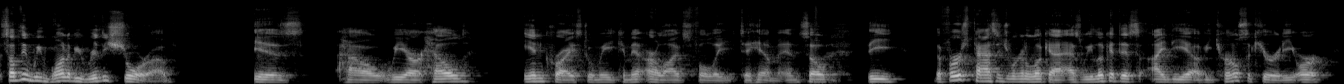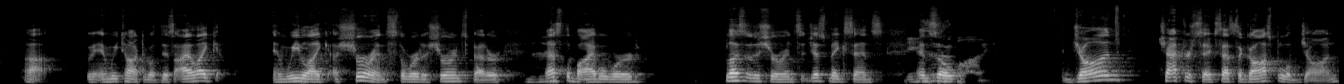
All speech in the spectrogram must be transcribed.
something we want to be really sure of is how we are held in Christ when we commit our lives fully to Him. And so Mhm. the the first passage we're going to look at as we look at this idea of eternal security, or uh, and we talked about this. I like and we like assurance. The word assurance better. Mhm. That's the Bible word. Blessed assurance. It just makes sense. Jesus so- John chapter 6, that's the Gospel of John,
